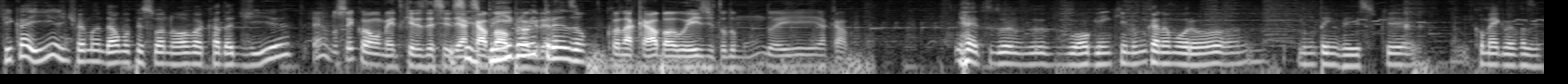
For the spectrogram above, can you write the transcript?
fica aí, a gente vai mandar uma pessoa nova a cada dia. Eu não sei qual é o momento que eles decidem acabar o brigam e programa. transam. Quando acaba o ex de todo mundo, aí acaba. É, tudo, alguém que nunca namorou não tem vez, porque como é que vai fazer?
